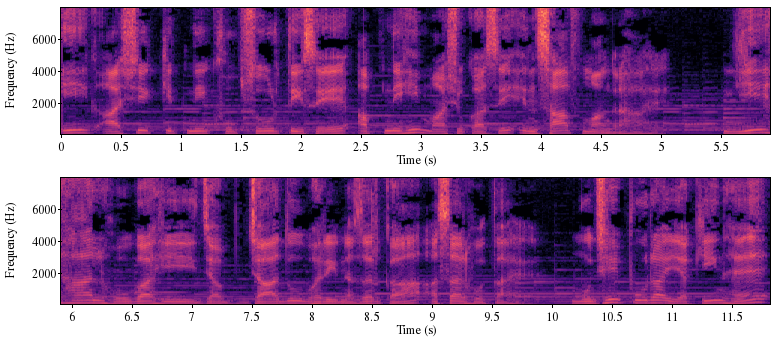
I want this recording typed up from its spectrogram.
एक आशिक कितनी खूबसूरती से अपनी ही माशुका से इंसाफ मांग रहा है। ये हाल होगा ही जब जादू भरी नज़र का असर होता है। मुझे पूरा यकीन है,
